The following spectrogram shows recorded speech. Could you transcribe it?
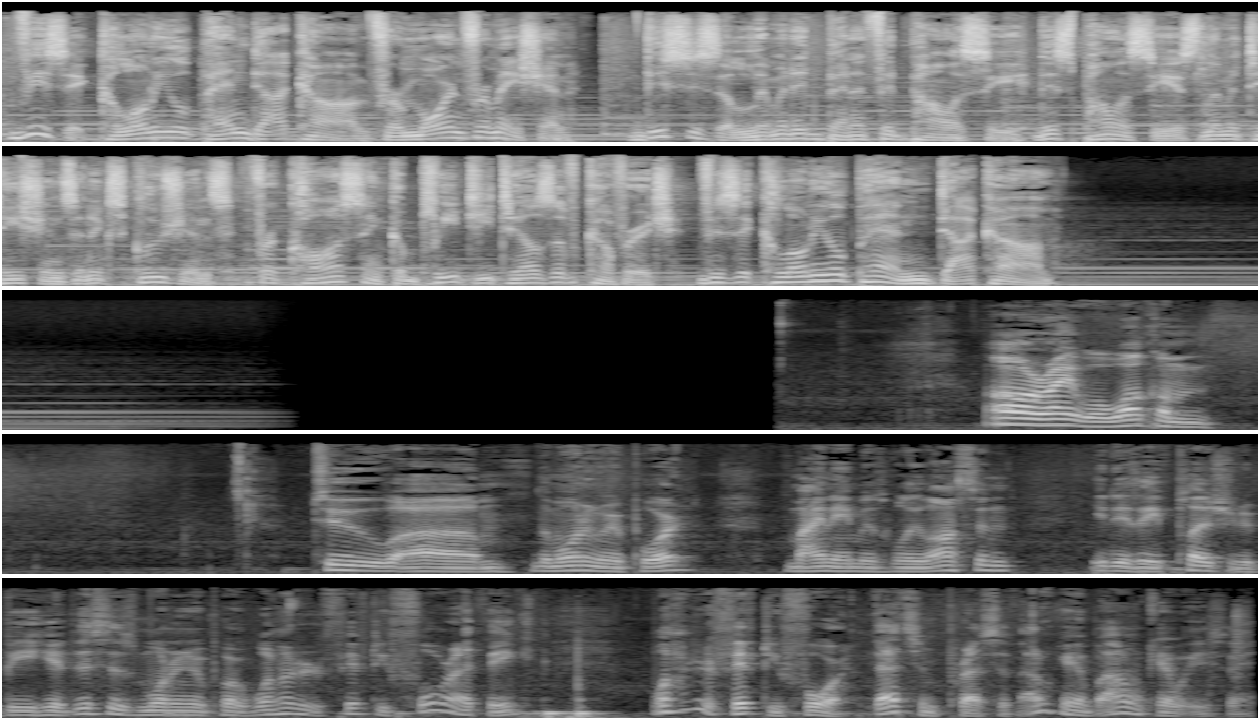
Visit colonialpenn.com for more information. This is a limited benefit policy. This policy has limitations and exclusions. For costs and complete details of coverage, visit colonialpenn.com. All right. Well, welcome to um, the Morning Report. My name is Willie Lawson. It is a pleasure to be here. This is Morning Report 154, I think. 154. That's impressive. I don't care. I don't care what you say.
